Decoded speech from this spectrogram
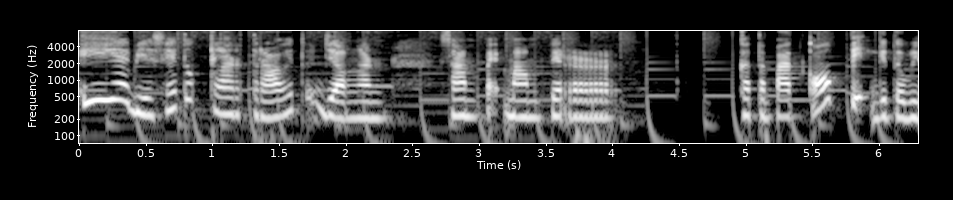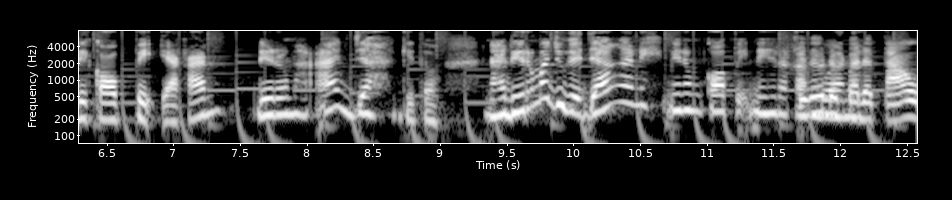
iya biasanya tuh kelar terawih tuh jangan sampai mampir ke tempat kopi gitu beli kopi ya kan di rumah aja gitu. Nah di rumah juga jangan nih minum kopi nih rekan Kita udah pada tahu,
